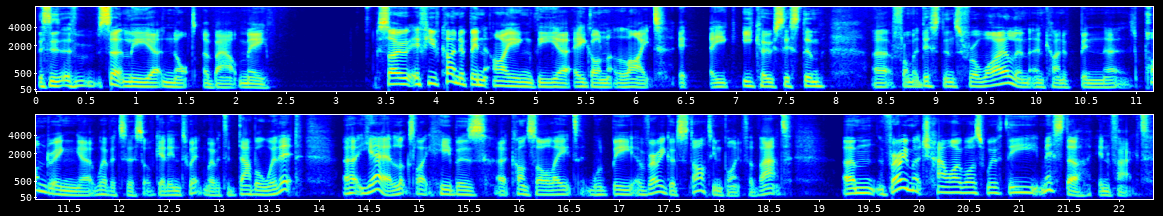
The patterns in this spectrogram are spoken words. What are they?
this is certainly uh, not about me. So if you've kind of been eyeing the uh, Agon Light ecosystem uh, from a distance for a while and, and kind of been uh, pondering uh, whether to sort of get into it, and whether to dabble with it. Uh, yeah, it looks like Heber's uh, Console 8 would be a very good starting point for that. Um, very much how I was with the MiSTer, in fact.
